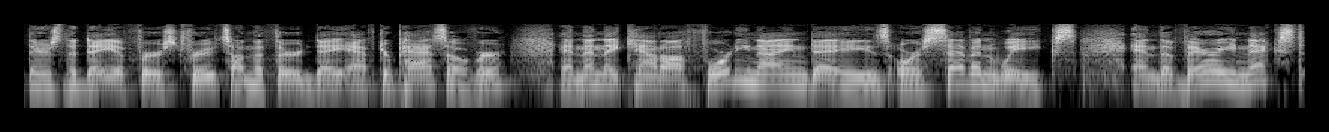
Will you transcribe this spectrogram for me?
There's the day of first fruits on the third day after Passover, and then they count off 49 days or seven weeks, and the very next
